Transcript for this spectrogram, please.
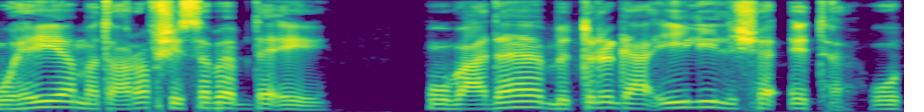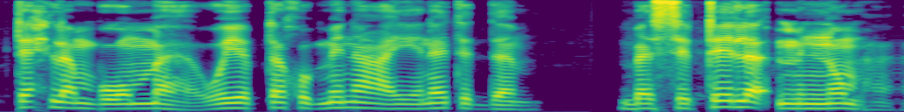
وهي ما تعرفش سبب ده إيه. وبعدها بترجع إيلي لشقتها وبتحلم بأمها وهي بتاخد منها عينات الدم بس بتقلق من نومها.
